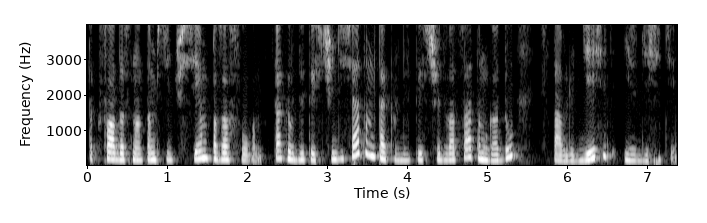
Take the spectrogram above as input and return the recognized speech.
Так сладостно отомстить всем по заслугам. Как и в 2010, так и в 2020 году ставлю 10 из 10.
